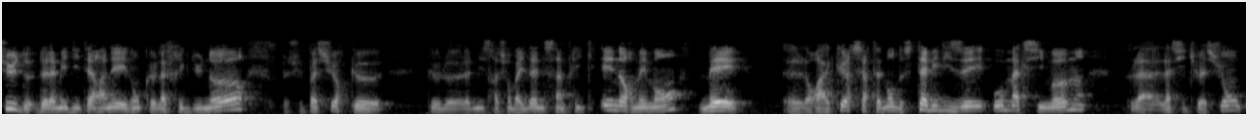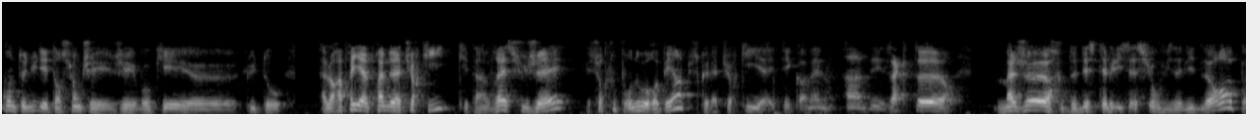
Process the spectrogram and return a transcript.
sud de la Méditerranée et donc l'Afrique du Nord, je ne suis pas sûr que l'administration Biden s'implique énormément, mais elle aura à cœur certainement de stabiliser au maximum la, situation, compte tenu des tensions que j'ai évoquées euh, plus tôt. Alors après, il y a le problème de la Turquie, qui est un vrai sujet, et surtout pour nous Européens, puisque la Turquie a été quand même un des acteurs majeurs de déstabilisation vis-à-vis de l'Europe.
